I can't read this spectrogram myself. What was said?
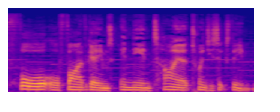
four or five games in the entire 2016?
